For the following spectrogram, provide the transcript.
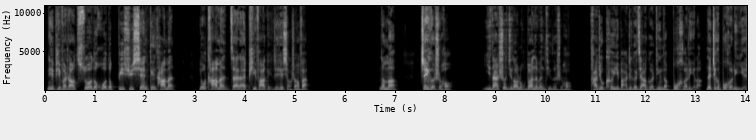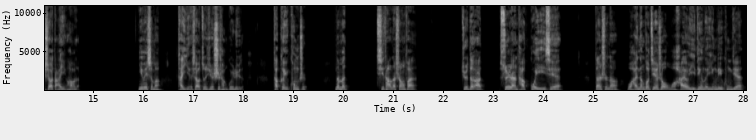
那些批发商所有的货都必须先给他们，由他们再来批发给这些小商贩。那么这个时候，一旦涉及到垄断的问题的时候，他就可以把这个价格定的不合理了。那这个不合理也是要打引号的，因为什么？他也是要遵循市场规律的，他可以控制。那么，其他的商贩觉得啊，虽然它贵一些，但是呢，我还能够接受，我还有一定的盈利空间，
